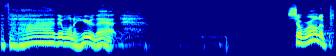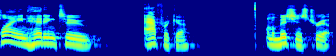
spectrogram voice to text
I thought, ah, I didn't want to hear that. So we're on a plane heading to Africa on a missions trip.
